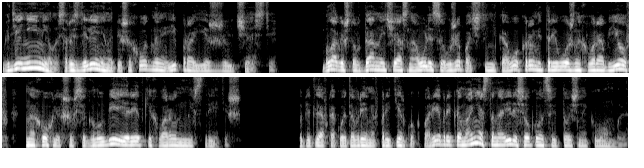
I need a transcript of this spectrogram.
где не имелось разделения на пешеходную и проезжую части. Благо, что в данный час на улице уже почти никого, кроме тревожных воробьев, нахохлившихся голубей и редких ворон не встретишь. Попетляв какое-то время в притирку к поребрикам, они остановились около цветочной клумбы.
